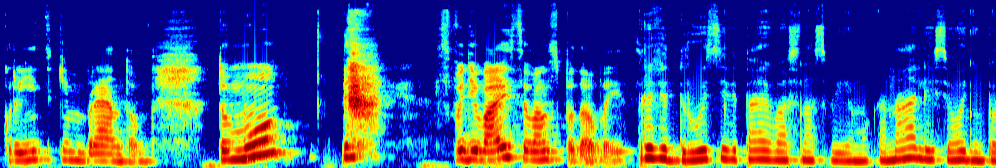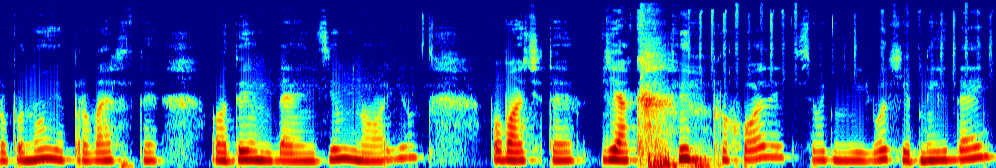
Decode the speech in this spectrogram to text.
українським брендом. Тому. Сподіваюся, вам сподобається. Привіт, друзі! Вітаю вас на своєму каналі. Сьогодні пропоную провести один день зі мною. Побачите, як він проходить. Сьогодні мій вихідний день.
